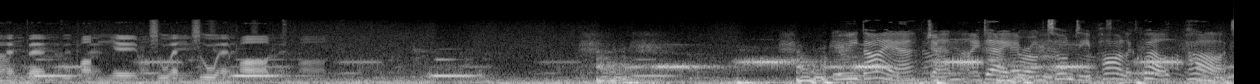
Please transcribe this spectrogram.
and then on aim to and to and on. Louis Dyer, Gen Idea on Tondi Parla Quelt Part.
